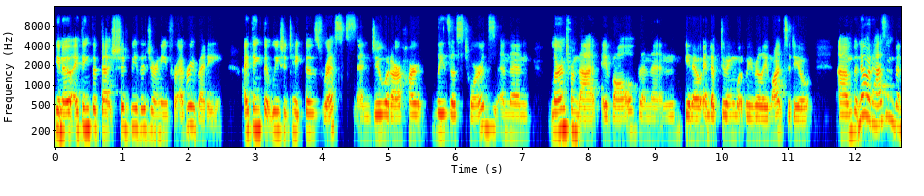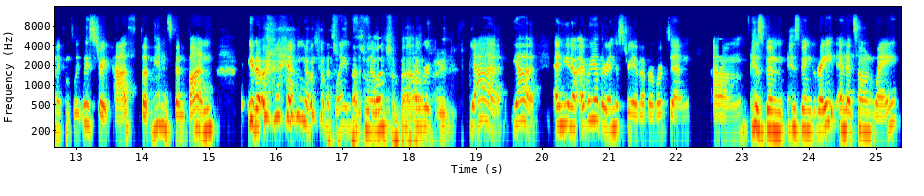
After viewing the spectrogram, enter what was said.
You know, I think that that should be the journey for everybody. I think that we should take those risks and do what our heart leads us towards and then learn from that, evolve, and then, you know, end up doing what we really want to do. Um, but no, it hasn't been a completely straight path, but man, it's been fun. you know, I have no complaints. That's, that's what no, life's about. ever- right? yeah, yeah. And you know, every other industry I've ever worked in um, has been has been great in its own way,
